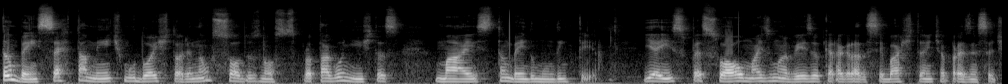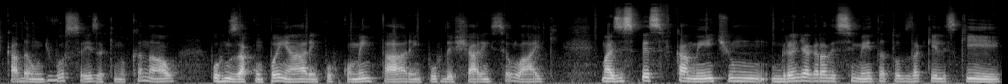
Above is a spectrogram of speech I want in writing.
também certamente mudou a história não só dos nossos protagonistas, mas também do mundo inteiro. E é isso, pessoal. Mais uma vez eu quero agradecer bastante a presença de cada um de vocês aqui no canal, por nos acompanharem, por comentarem, por deixarem seu like, mas especificamente um, um grande agradecimento a todos aqueles que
